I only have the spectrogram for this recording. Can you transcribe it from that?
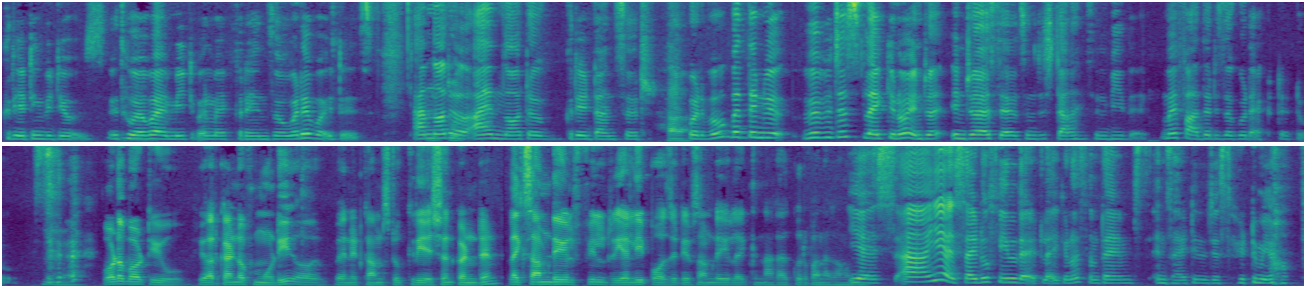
creating videos with hmm. whoever i meet even my friends or whatever it is. I'm not a i am not a great dancer Huh. whatever but then we, we will just like you know enjoy enjoy ourselves and just dance and be there. My father is a good actor too What about you? You are kind of moody or when it comes to creation content? Like someday you'll feel really positive, someday you're like, naga kurpa naga. Yes, uh, yes, I do feel that. Like you know, sometimes anxiety will just hit me up,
